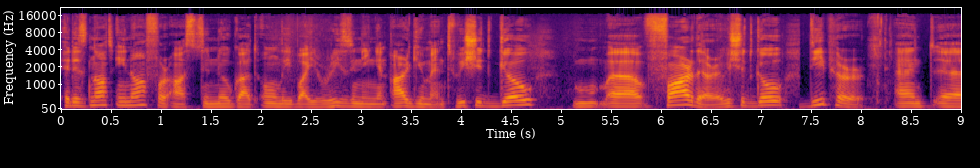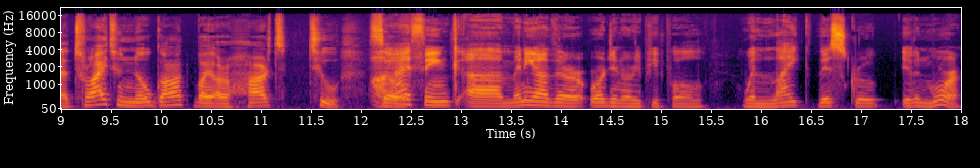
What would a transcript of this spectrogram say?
It is not enough for us to know God only by reasoning and argument. We should go mm, uh, farther. We should go deeper and uh, try to know God by our heart too. So I think uh, many other ordinary people will like this group even more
